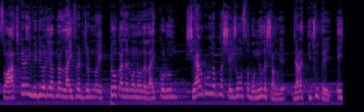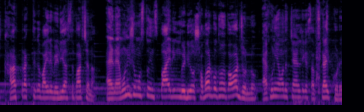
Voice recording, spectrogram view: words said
সো আজকের এই ভিডিওটি আপনার লাইফের জন্য একটুও কাজের মনে হলে লাইক করুন শেয়ার করুন আপনার সেই সমস্ত বন্ধুদের সঙ্গে, যারা কিছুতেই এই খারাপ ট্র্যাক থেকে বাইরে বেরিয়ে আসতে পারছে না। অ্যান্ড এমনই সমস্ত ইন্সপায়ারিং ভিডিও সবার প্রথমে পাওয়ার জন্য এখনই আমাদের চ্যানেলটিকে সাবস্ক্রাইব করে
